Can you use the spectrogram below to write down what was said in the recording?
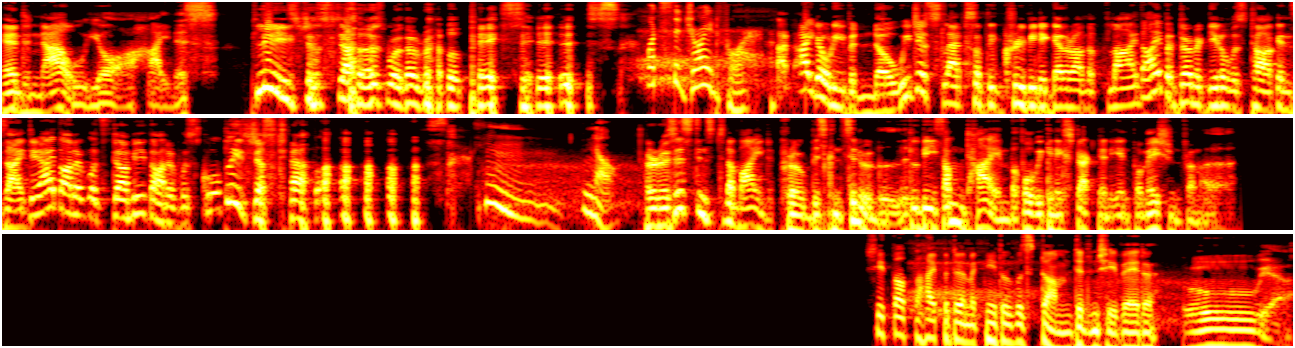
And now, your highness, please just tell us where the rebel base is. What's the droid for? I, I don't even know. We just slapped something creepy together on the fly. The hypodermic needle was Tarkin's idea. I thought it was dumb. He thought it was cool. Please just tell us. Hmm, no. Her resistance to the mind probe is considerable. It'll be some time before we can extract any information from her. She thought the hypodermic needle was dumb, didn't she, Vader? Oh, yeah.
